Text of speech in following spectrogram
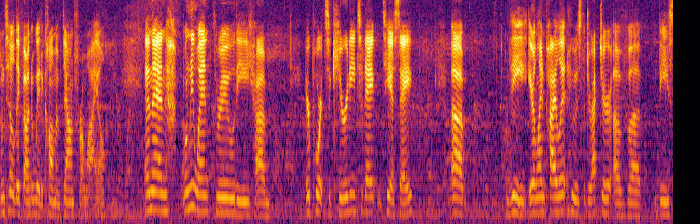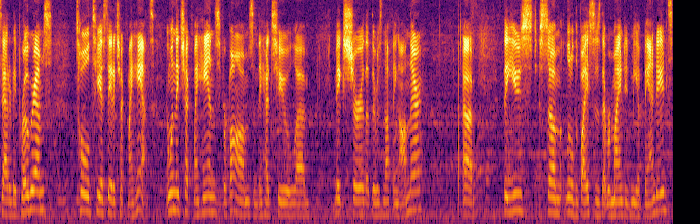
until they found a way to calm him down for a while. And then when we went through the um, airport security today, TSA, uh, the airline pilot, who is the director of uh, the Saturday programs, told TSA to check my hands. And when they checked my hands for bombs and they had to um, make sure that there was nothing on there, uh, they used some little devices that reminded me of band aids.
